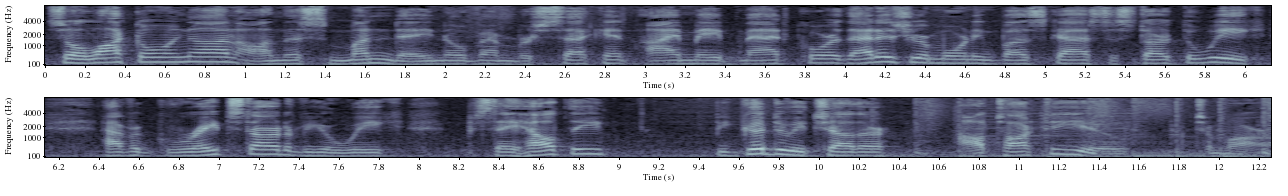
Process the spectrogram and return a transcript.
So a lot going on on this Monday, November 2nd. I'm Abe Madkour. That is your morning buzzcast to start the week. Have a great start of your week. Stay healthy. Be good to each other. I'll talk to you tomorrow.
